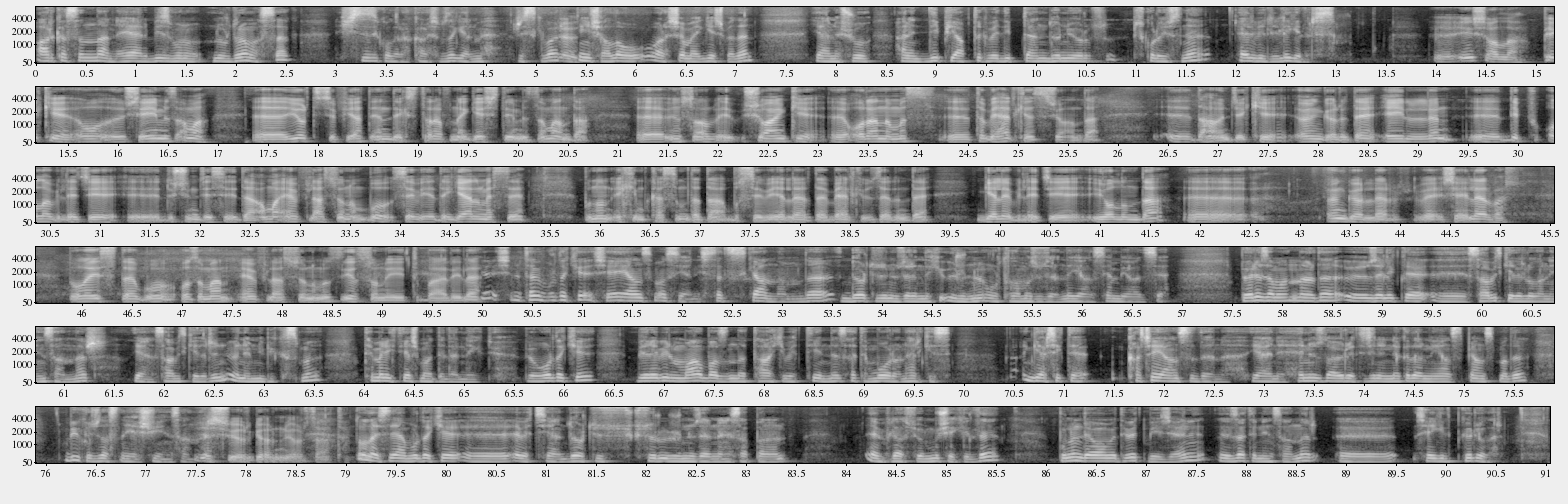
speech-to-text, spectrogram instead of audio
Arkasından eğer biz bunu durduramazsak işsizlik olarak karşımıza gelme riski var. Evet. İnşallah o aşamaya geçmeden yani şu hani dip yaptık ve dipten dönüyoruz psikolojisine el birliğiyle geliriz. Ee, inşallah. Peki o şeyimiz ama e, yurt içi fiyat endeksi tarafına geçtiğimiz zaman da e, Ünsal Bey şu anki e, oranımız e, tabii herkes şu anda e, daha önceki öngörüde Eylül'ün e, dip olabileceği e, düşüncesiydi ama enflasyonun bu seviyede gelmesi bunun Ekim Kasım'da da bu seviyelerde belki üzerinde gelebileceği yolunda e, öngörüler ve şeyler var. Dolayısıyla bu o zaman enflasyonumuz yıl sonu itibariyle. şimdi tabii buradaki şeye yansıması yani istatistik anlamda 400'ün üzerindeki ürünün ortalaması üzerinde yansıyan bir hadise. Böyle zamanlarda özellikle e, sabit gelirli olan insanlar yani sabit gelirin önemli bir kısmı temel ihtiyaç maddelerine gidiyor. Ve oradaki birebir mal bazında takip ettiğinde zaten bu oran herkes gerçekte kaça yansıdığını yani henüz daha üreticinin ne kadarını yansıtıp yansıtmadığını büyük ölçüde aslında yaşıyor insan. Yaşıyor görünüyor zaten. Dolayısıyla yani buradaki e, evet yani 400 küsur ürün üzerinden hesaplanan enflasyon bu şekilde bunun devam edip etmeyeceğini e, zaten insanlar e, şey gidip görüyorlar.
